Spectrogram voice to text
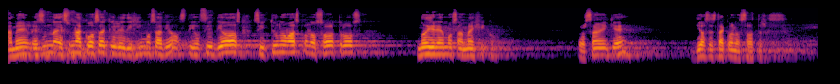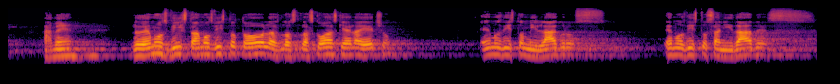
Amén. Es una, es una cosa que le dijimos a Dios. Dijo, sí, Dios, si tú no vas con nosotros, no iremos a México. Pero ¿saben qué? Dios está con nosotros. Amén. Lo hemos visto, hemos visto todas las, las cosas que Él ha hecho. Hemos visto milagros, hemos visto sanidades,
